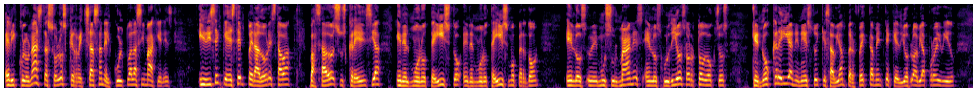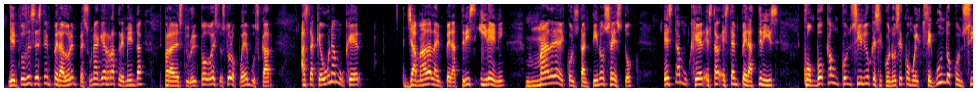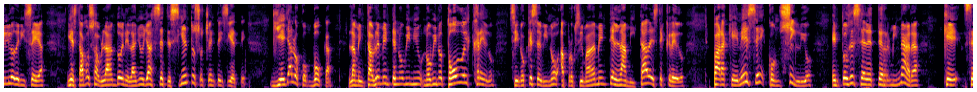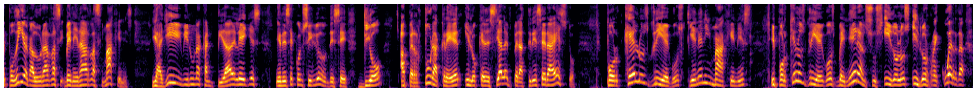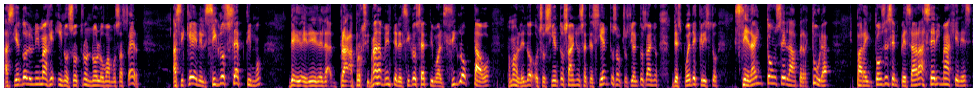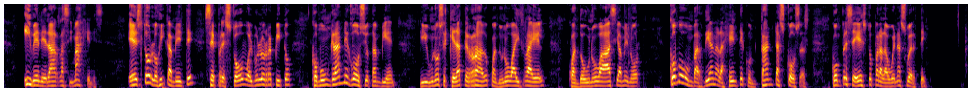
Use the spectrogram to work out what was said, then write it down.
El iclonastas son los que rechazan el culto a las imágenes y dicen que este emperador estaba basado en sus creencias en el monoteísto, en el monoteísmo, perdón, en los eh, musulmanes, en los judíos ortodoxos que no creían en esto y que sabían perfectamente que Dios lo había prohibido. Y entonces este emperador empezó una guerra tremenda para destruir todo esto. Esto lo pueden buscar hasta que una mujer llamada la emperatriz Irene, madre de Constantino VI, esta mujer, esta, esta emperatriz, convoca un concilio que se conoce como el segundo concilio de Nicea, y estamos hablando en el año ya 787, y ella lo convoca, lamentablemente no vino, no vino todo el credo, sino que se vino aproximadamente la mitad de este credo, para que en ese concilio entonces se determinara que se podían adorar las, venerar las imágenes. Y allí vino una cantidad de leyes en ese concilio donde se dio apertura a creer y lo que decía la emperatriz era esto. ¿Por qué los griegos tienen imágenes ¿Y por qué los griegos veneran sus ídolos y los recuerda haciéndole una imagen y nosotros no lo vamos a hacer? Así que en el siglo séptimo, aproximadamente en el siglo séptimo al siglo octavo, estamos hablando 800 años, 700 800 años después de Cristo, se da entonces la apertura para entonces empezar a hacer imágenes y venerar las imágenes. Esto, lógicamente, se prestó, vuelvo y lo repito, como un gran negocio también, y uno se queda aterrado cuando uno va a Israel, cuando uno va a Asia Menor, cómo bombardean a la gente con tantas cosas. Cómprese esto para la buena suerte.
